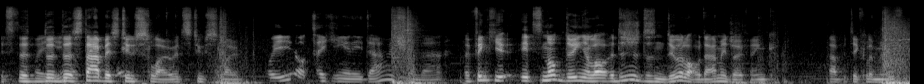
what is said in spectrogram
It's the Wait, the, the stab is too slow. It's too slow. Well, you're not taking any damage from that. I think you it's not doing a lot. It just doesn't do a lot of damage. I think that particular move.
